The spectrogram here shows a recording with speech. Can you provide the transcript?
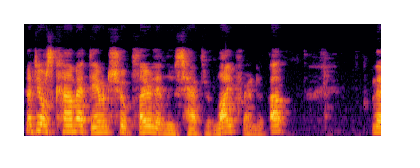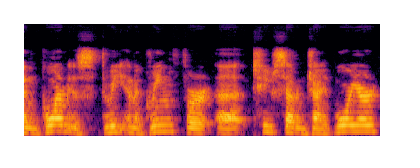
that deals combat damage to a player that loses half their life, rounded up. Then Gorm is 3 and a green for a 2 7 Giant Warrior.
